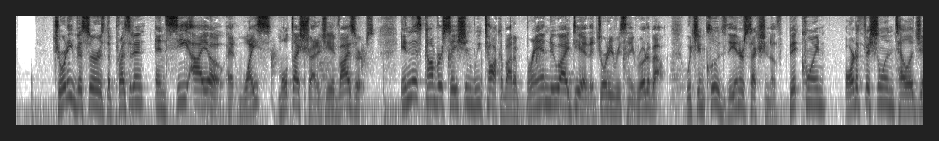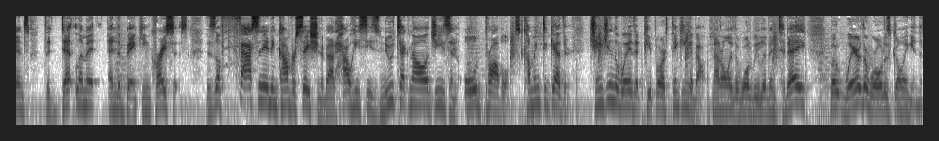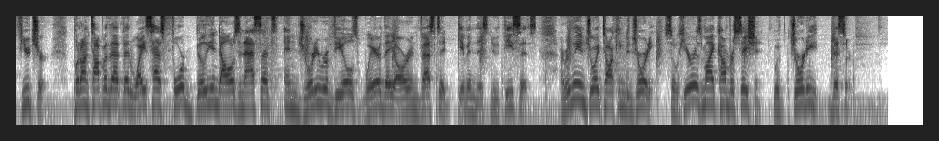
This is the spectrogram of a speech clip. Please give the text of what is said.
Jordi Visser is the president and CIO at Weiss Multi Strategy Advisors. In this conversation, we talk about a brand new idea that Jordi recently wrote about, which includes the intersection of Bitcoin, artificial intelligence, the debt limit, and the banking crisis. This is a fascinating conversation about how he sees new technologies and old problems coming together, changing the way that people are thinking about not only the world we live in today, but where the world is going in the future. Put on top of that, that Weiss has $4 billion in assets, and Jordi reveals where they are invested, given this new thesis. I really enjoy talking to Jordi, so here is my conversation with Jordi Visser.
